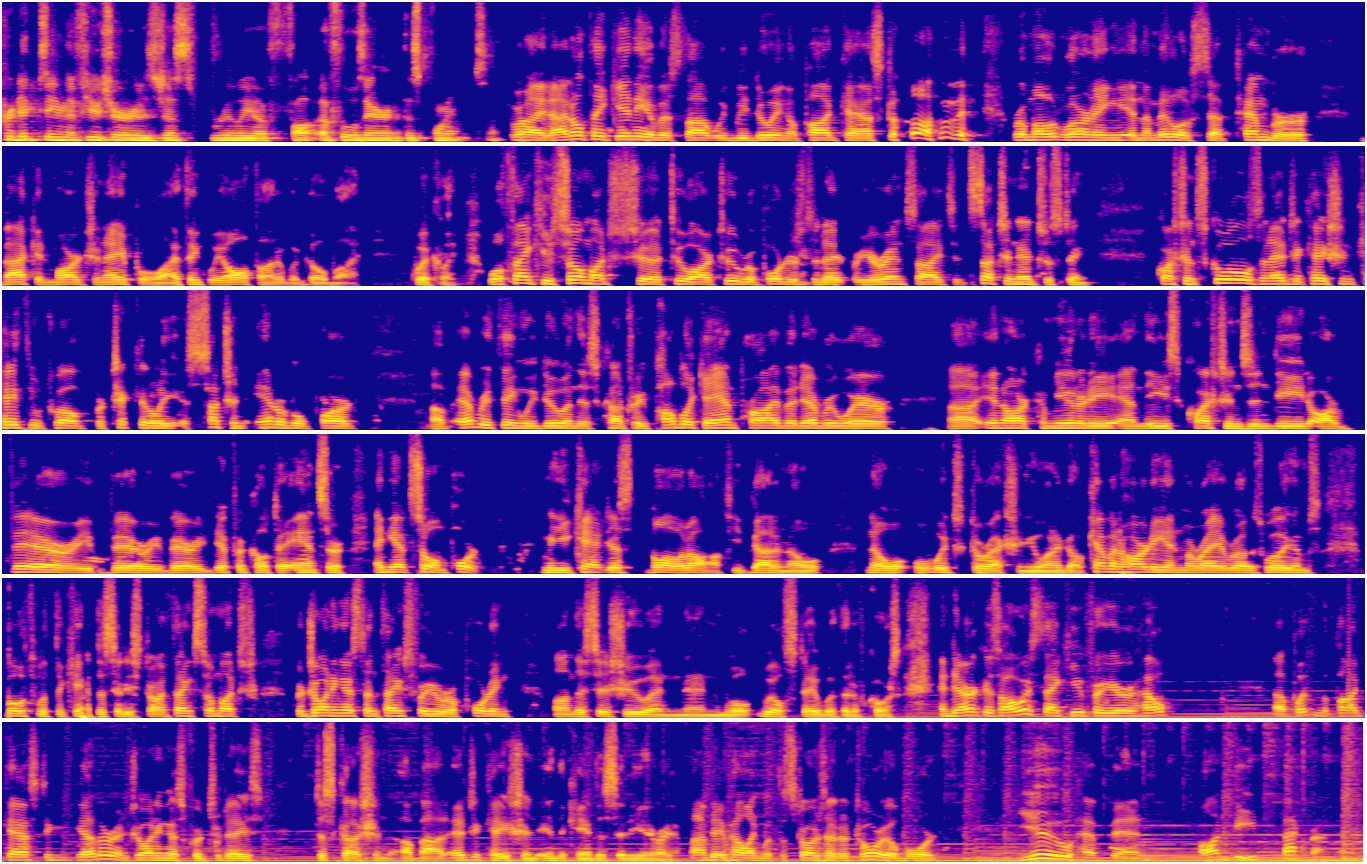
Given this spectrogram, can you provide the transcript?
predicting the future is just really a, fo- a fool's errand at this point. So. Right. I don't think any of us thought we'd be doing a podcast on remote learning in the middle of September back in March and April. I think we all thought it would go by quickly. Well, thank you so much uh, to our two reporters today for your insights. It's such an interesting question. Schools and education, K through 12 particularly, is such an integral part of everything we do in this country, public and private, everywhere uh, in our community. And these questions indeed are very, very, very difficult to answer and yet so important. I mean, you can't just blow it off. You've got to know know which direction you want to go. Kevin Hardy and Mará Rose Williams, both with the Kansas City Star. Thanks so much for joining us, and thanks for your reporting on this issue. And and we'll we'll stay with it, of course. And Derek, as always, thank you for your help uh, putting the podcast together and joining us for today's discussion about education in the Kansas City area. I'm Dave Helling with the Stars editorial board. You have been on Deep Background.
